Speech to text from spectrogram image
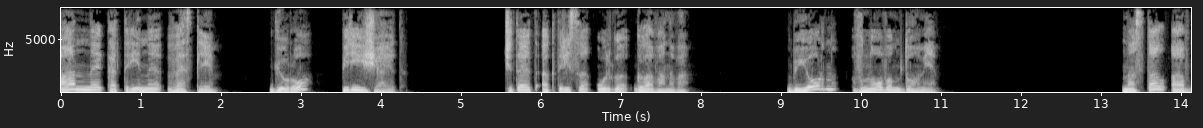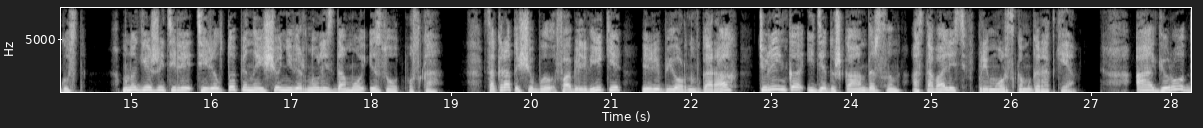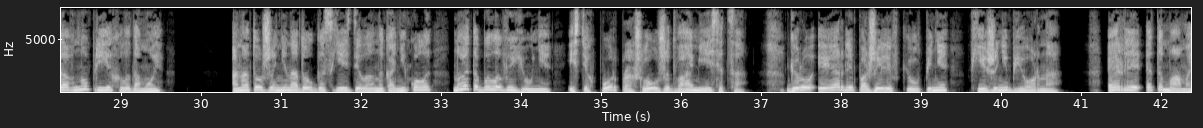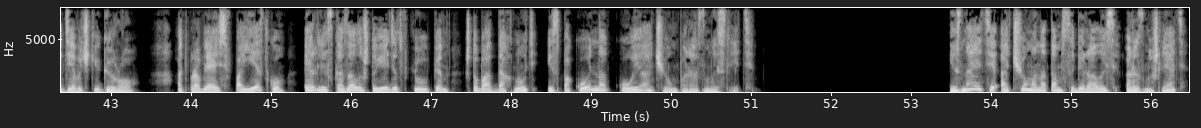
Анны Катрины Вестли. Гюро переезжает. Читает актриса Ольга Голованова. Бьорн в новом доме. Настал август. Многие жители Тирилтопина еще не вернулись домой из отпуска. Сократ еще был в Фабельвике, Лили Бьорн в горах, Тюленька и дедушка Андерсон оставались в приморском городке. А Гюро давно приехала домой – она тоже ненадолго съездила на каникулы, но это было в июне, и с тех пор прошло уже два месяца. Гюро и Эрли пожили в Кюлпине, в хижине Бьорна. Эрли — это мама девочки Гюро. Отправляясь в поездку, Эрли сказала, что едет в Кюлпин, чтобы отдохнуть и спокойно кое о чем поразмыслить. И знаете, о чем она там собиралась размышлять?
